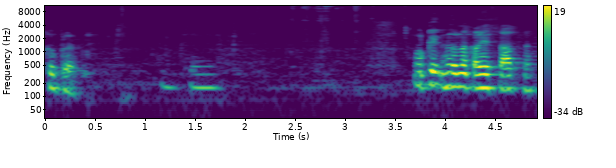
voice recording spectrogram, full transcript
சூப்பராக இருக்கு. கடையை சாப்பிட்டேன்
